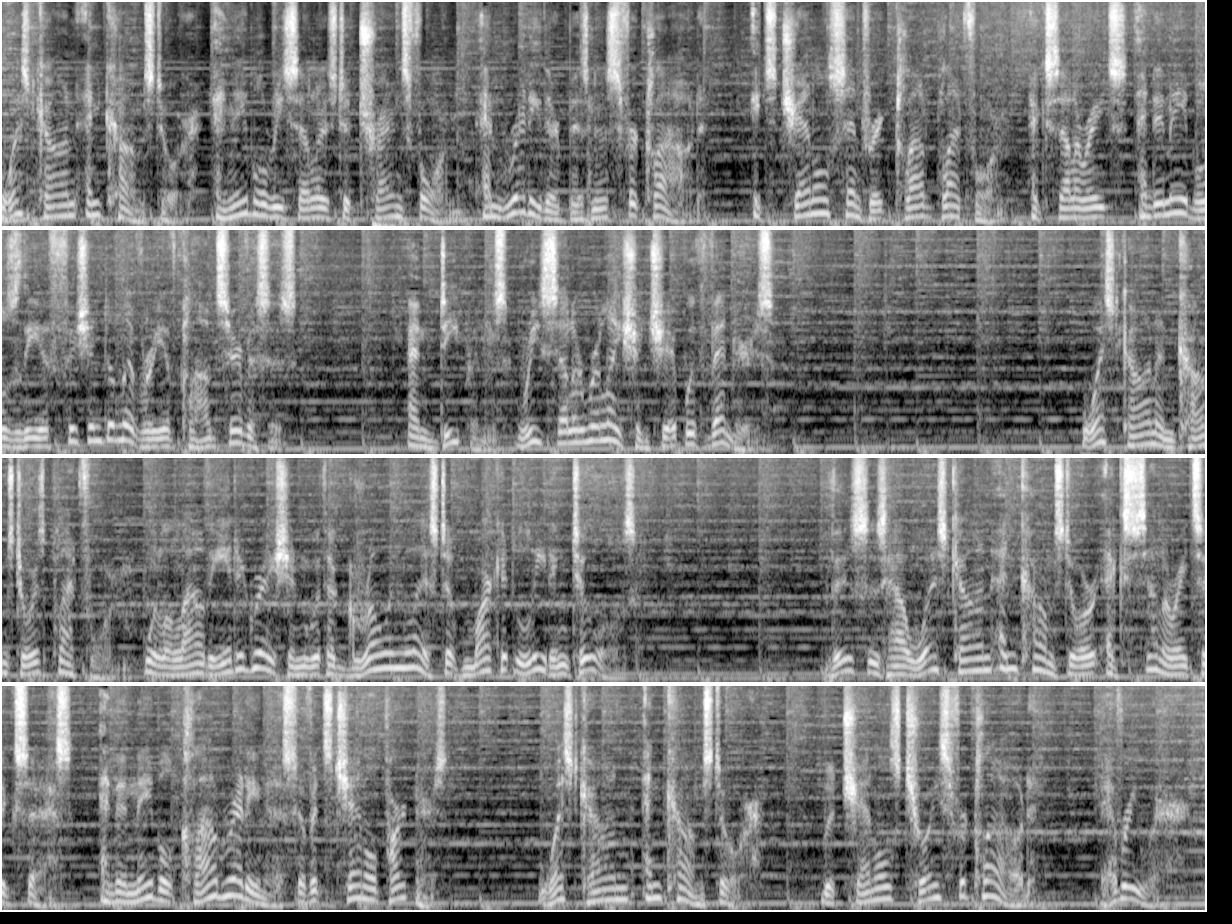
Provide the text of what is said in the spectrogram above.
Westcon and Comstor enable resellers to transform and ready their business for cloud. Its channel-centric cloud platform accelerates and enables the efficient delivery of cloud services and deepens reseller relationship with vendors Westcon and Comstor's platform will allow the integration with a growing list of market-leading tools. This is how Westcon and Comstor accelerate success and enable cloud readiness of its channel partners. Westcon and Comstor, the channel's choice for cloud, everywhere.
